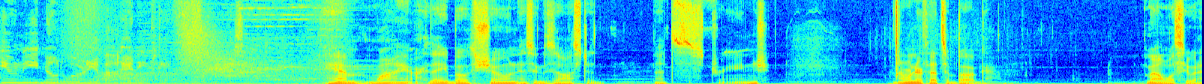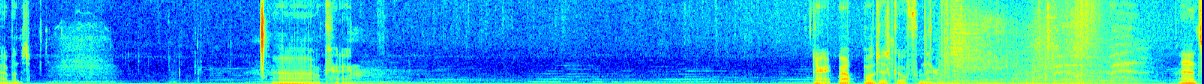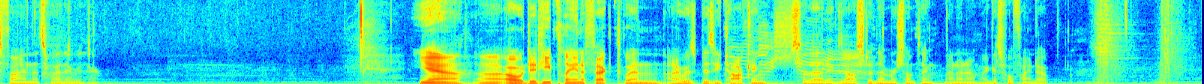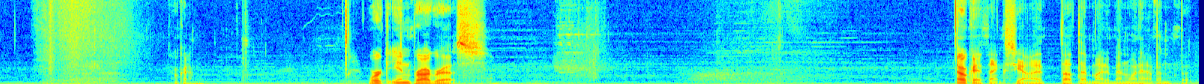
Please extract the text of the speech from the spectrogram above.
You need not worry about anything. Him. Why are they both shown as exhausted? That's strange. I wonder if that's a bug. Well, we'll see what happens. Uh, okay. Well, we'll just go from there. That's fine. That's why they were there. Yeah. Uh, oh, did he play an effect when I was busy talking, so that exhausted them or something? I don't know. I guess we'll find out. Okay. Work in progress. Okay, thanks. Yeah, I thought that might have been what happened, but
